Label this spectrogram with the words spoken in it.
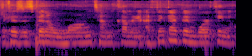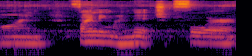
because it's been a long time coming. I think I've been working on finding my niche for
